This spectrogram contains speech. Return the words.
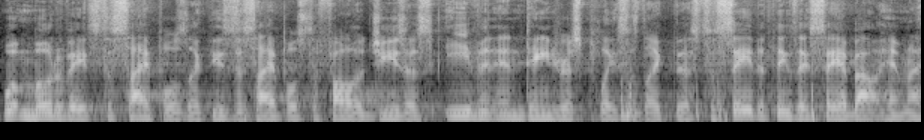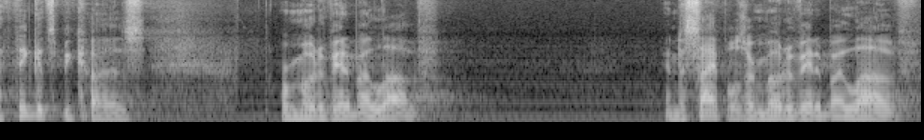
What motivates disciples like these disciples to follow Jesus, even in dangerous places like this, to say the things they say about him? And I think it's because we're motivated by love. And disciples are motivated by love.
